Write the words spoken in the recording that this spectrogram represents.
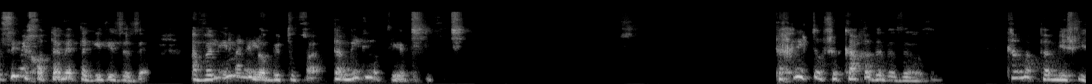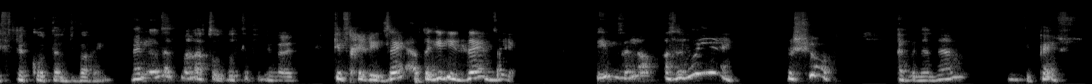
תשימי חותמת, תגידי זה זה. אבל אם אני לא בטוחה, תמיד לא תהיה בטוחה. תחליטו שככה זה וזהו זה. כמה פעמים יש לי ספקות על דברים, ואני לא יודעת מה לעשות, זאת לפעמים אומרת, תבחרי זה, אז תגידי זה, זה. אם זה לא, אז זה לא יהיה, פשוט. הבן אדם טיפש,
